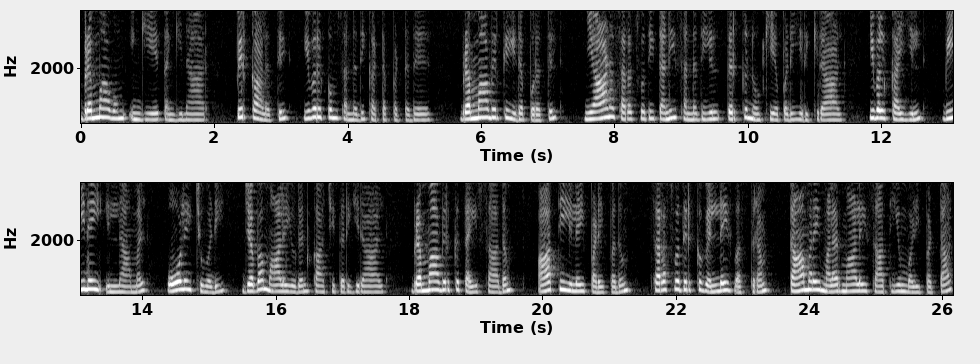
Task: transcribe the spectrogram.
பிரம்மாவும் இங்கேயே தங்கினார். பிற்காலத்தில் இவருக்கும் சன்னதி கட்டப்பட்டது. பிரம்மாவிற்கு இடப்புறத்தில் ஞான சரஸ்வதி தனி சன்னதியில் தெற்கு நோக்கியபடி இருக்கிறாள். இவள் கையில் வீணை இல்லாமல் ஓலைச்சுவடி ஜப மாலையுடன் காட்சி தருகிறாள். பிரம்மாவிற்கு தயிர் சாதம் ஆத்தி இலை படைப்பதும் சரஸ்வதிற்கு வெள்ளை வஸ்திரம் தாமரை மலர் மாலை சாத்தியும் வழிபட்டால்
